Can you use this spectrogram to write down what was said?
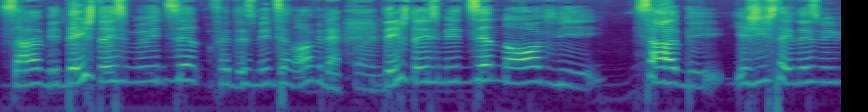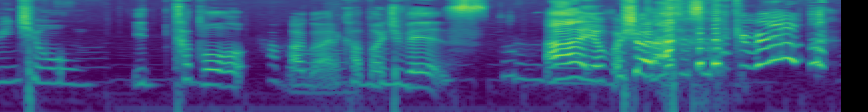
Sabe? Desde 2019. Foi 2019, né? Foi. Desde 2019, sabe? E a gente tá em 2021. E acabou. Acabou. Agora, acabou de vez. Ai, eu vou chorar. que merda!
